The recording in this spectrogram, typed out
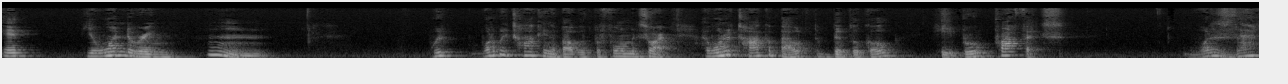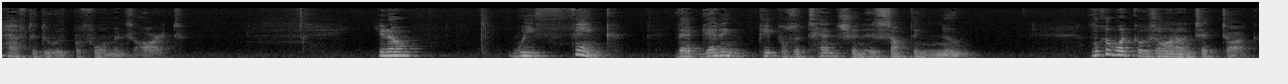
It, you're wondering, hmm, what, what are we talking about with performance art? I want to talk about the biblical Hebrew prophets. What does that have to do with performance art? You know, we think that getting people's attention is something new. Look at what goes on on TikTok.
